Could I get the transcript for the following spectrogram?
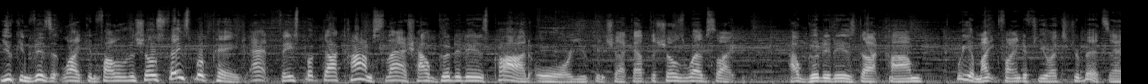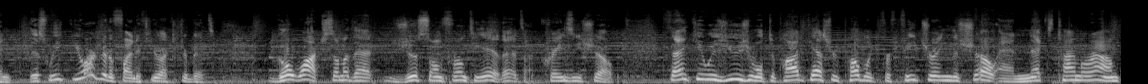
You can visit, like, and follow the show's Facebook page at facebook.com slash howgooditispod or you can check out the show's website, howgooditis.com where you might find a few extra bits. And this week, you are going to find a few extra bits. Go watch some of that Jeux Sans Frontières. That's a crazy show. Thank you, as usual, to Podcast Republic for featuring the show. And next time around,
